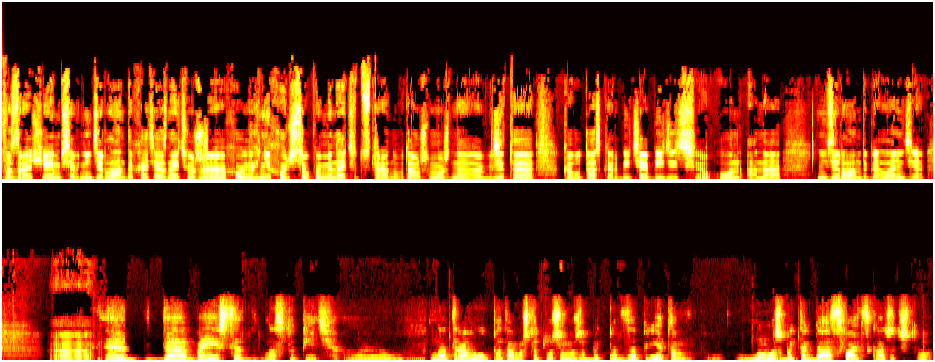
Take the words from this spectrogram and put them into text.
Возвращаемся в Нидерланды, хотя, знаете, уже не хочется упоминать эту страну, потому что можно где-то кого-то оскорбить, обидеть. Он, она, Нидерланды, Голландия. А, э, да, боишься наступить э, на траву, потому что тоже может быть под запретом. Ну, может быть, тогда асфальт скажет, что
